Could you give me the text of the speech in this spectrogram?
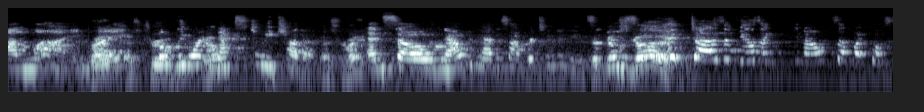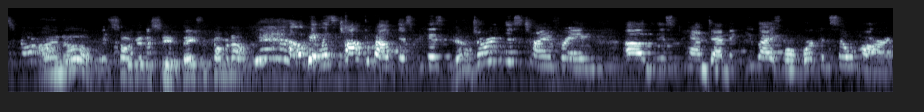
online, Right, right? that's true. But we weren't Yep. next to each other. That's right. And so now we've had this opportunity. It's It feels good. It does. It feels like, you know, somewhat close to normal. I know. It's so good to see you. Thanks for coming out. Yeah, okay, let's talk about this because Yeah. during this time frame of this pandemic, you guys were working so hard.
